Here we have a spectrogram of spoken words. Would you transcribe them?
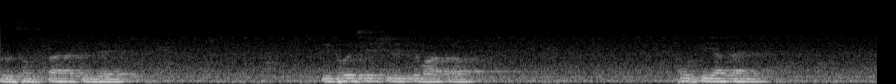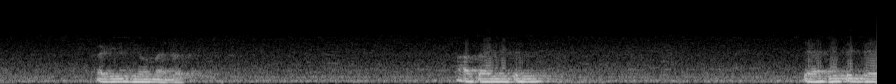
ഒരു സംസ്ഥാനത്തിന്റെ വിഭവശേഷി വെച്ച് മാത്രം പൂർത്തിയാക്കാൻ കഴിയുന്ന ഒന്നല്ല ആ കാര്യത്തിൽ രാജ്യത്തിന്റെ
